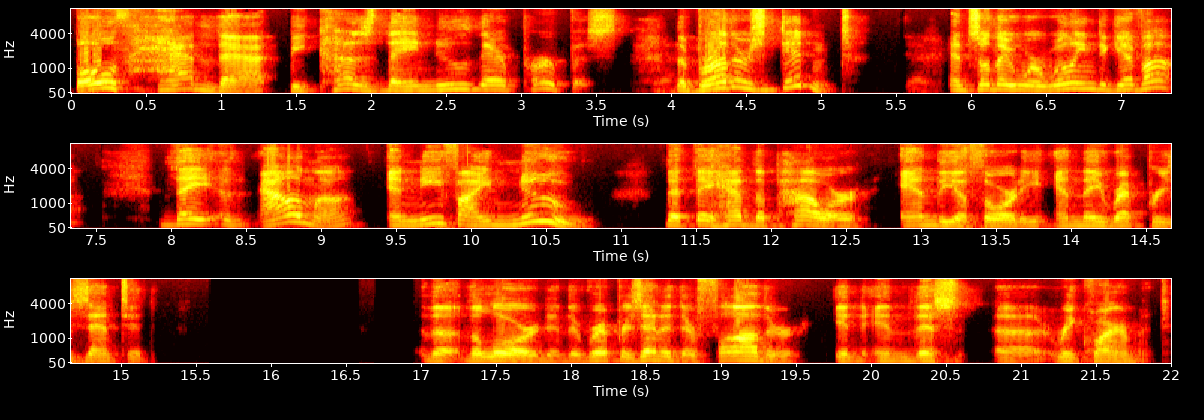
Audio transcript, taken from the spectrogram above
both had that because they knew their purpose. Yeah. The brothers didn't. Yeah. And so they were willing to give up. They Alma and Nephi knew that they had the power and the authority and they represented the, the Lord and they represented their father in, in this uh, requirement.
